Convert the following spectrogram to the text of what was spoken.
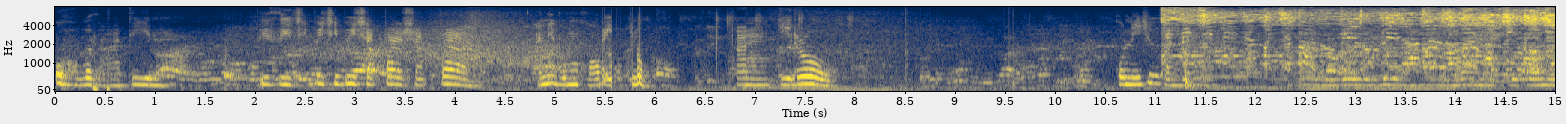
โอ้ภาษาจีนพีซีชิปปี้ชิปปี้ชัปป้าชัปป้าอันนี้ผมขอไปลอันจิโร่คนนี้ชื่อกันดีค่ะอ่าดูดีดูดีดาดาดาดามาชิโกมี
